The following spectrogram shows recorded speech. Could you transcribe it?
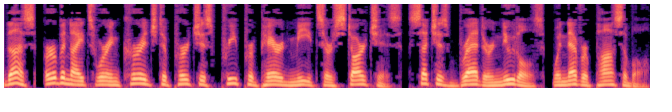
Thus, urbanites were encouraged to purchase pre-prepared meats or starches, such as bread or noodles, whenever possible.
